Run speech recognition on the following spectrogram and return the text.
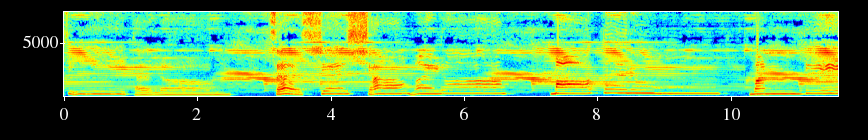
शीतला सस्यश्यामला मातरम् वन्दे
